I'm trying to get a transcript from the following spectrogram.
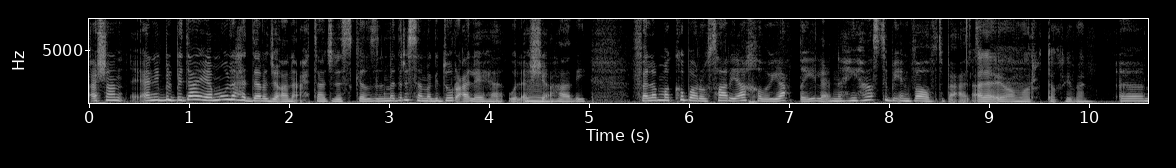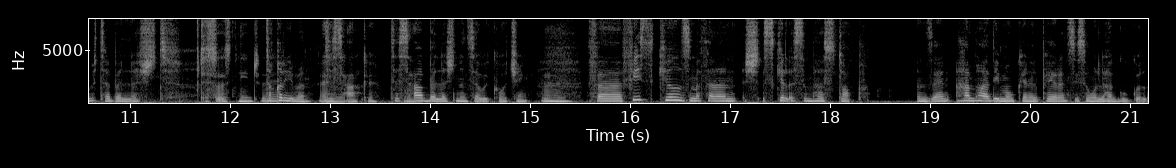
عشان يعني بالبداية مو لهالدرجة أنا أحتاج ال skills المدرسة مقدور عليها والأشياء مم. هذه. فلما كبر وصار ياخذ ويعطي لأنه هي has to be involved بعد. على أي عمر تقريبا؟ أه متى بلشت؟ تسع سنين كذا تقريبا أي، تسعة. okay. تسعة بلشنا نسوي coaching مم. ففي skills مثلا skill اسمها stop إنزين هم هذه ممكن ال parents يسوون لها Google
